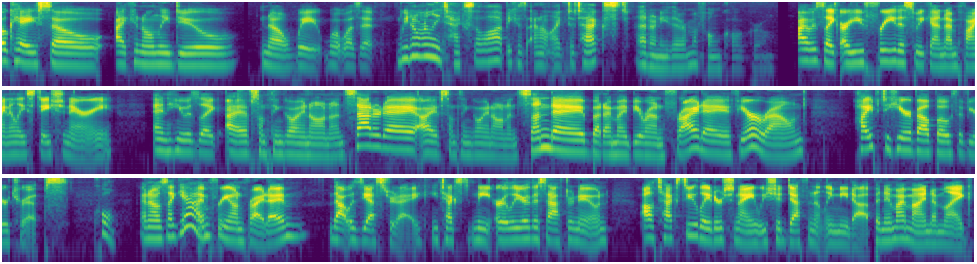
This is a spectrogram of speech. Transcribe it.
Okay, so I can only do. No, wait, what was it? We don't really text a lot because I don't like to text. I don't either. I'm a phone call girl. I was like, Are you free this weekend? I'm finally stationary. And he was like, I have something going on on Saturday. I have something going on on Sunday, but I might be around Friday if you're around. Hype to hear about both of your trips. Cool. And I was like, Yeah, I'm free on Friday. That was yesterday. He texted me earlier this afternoon. I'll text you later tonight. We should definitely meet up. And in my mind, I'm like,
